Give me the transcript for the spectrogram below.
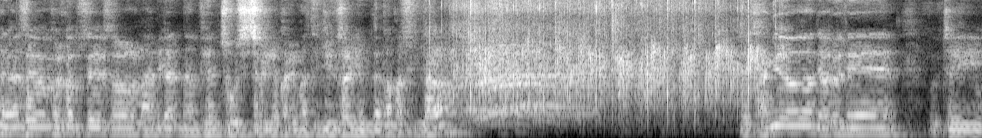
안녕하세요. 걸캅스에서 라미란 남편 조시철 역할을 맡은 윤설입니다. 반갑습니다. 네, 작년 여름에 저희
